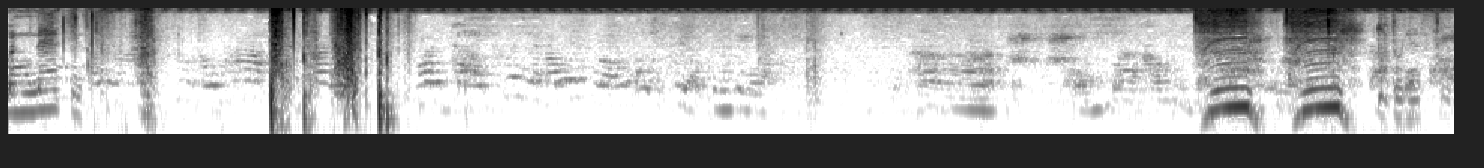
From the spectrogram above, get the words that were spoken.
มันแน่นตัวนี้สวย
